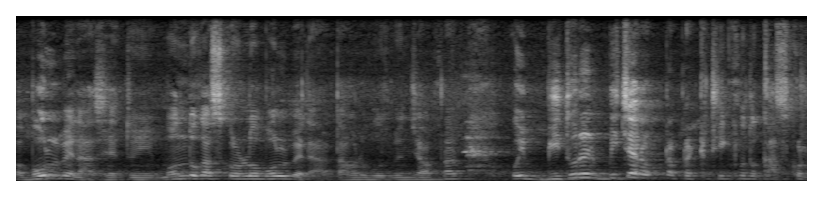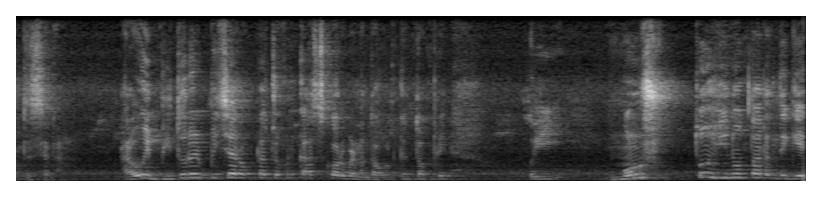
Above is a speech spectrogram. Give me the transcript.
বা বলবে না যে তুই মন্দ কাজ করলেও বলবে না, তাহলে বুঝবেন যে আপনার ওই ভিতরের বিচারকটা আপনাকে ঠিক মতো কাজ করতেছে না। আর ওই ভিতরের বিচারকটা যখন কাজ করবে না, তখন কিন্তু আপনি ওই মনুষ্যত্বহীনতার দিকে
